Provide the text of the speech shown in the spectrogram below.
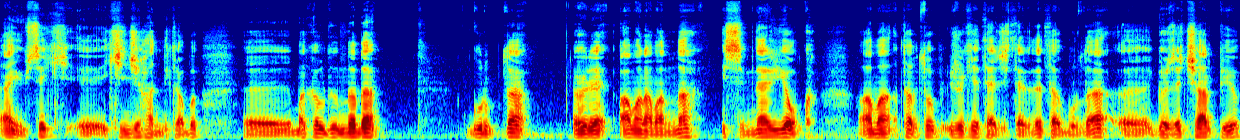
en yüksek e, ikinci handikabı. E, bakıldığında da grupta öyle aman aman da isimler yok. Ama tabii top jockey tercihleri de tabii burada e, göze çarpıyor.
